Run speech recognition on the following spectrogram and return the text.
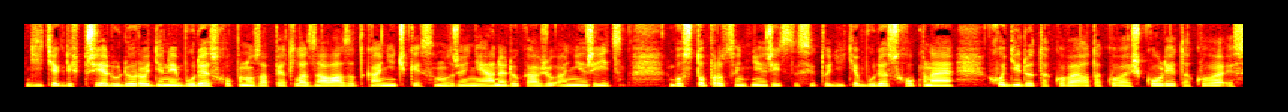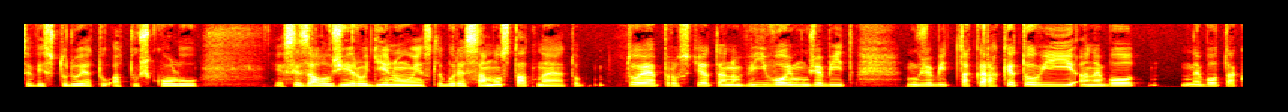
dítě, když přijedu do rodiny, bude schopno za pět let zavázat kaničky. Samozřejmě já nedokážu ani říct, nebo stoprocentně říct, jestli to dítě bude schopné chodit do takové a takové školy, takové, jestli vystuduje tu a tu školu, jestli založí rodinu, jestli bude samostatné. To, to je prostě ten vývoj může být, může být tak raketový, anebo nebo tak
